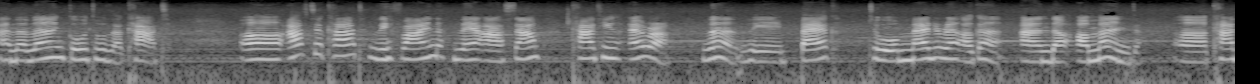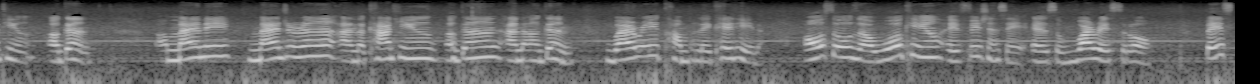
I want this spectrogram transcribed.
and then go to the cut. Uh, after cut, we find there are some cutting error. Then we back to measuring again and amend uh, cutting again. Uh, many measuring and cutting again and again, very complicated. Also, the working efficiency is very slow. Based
